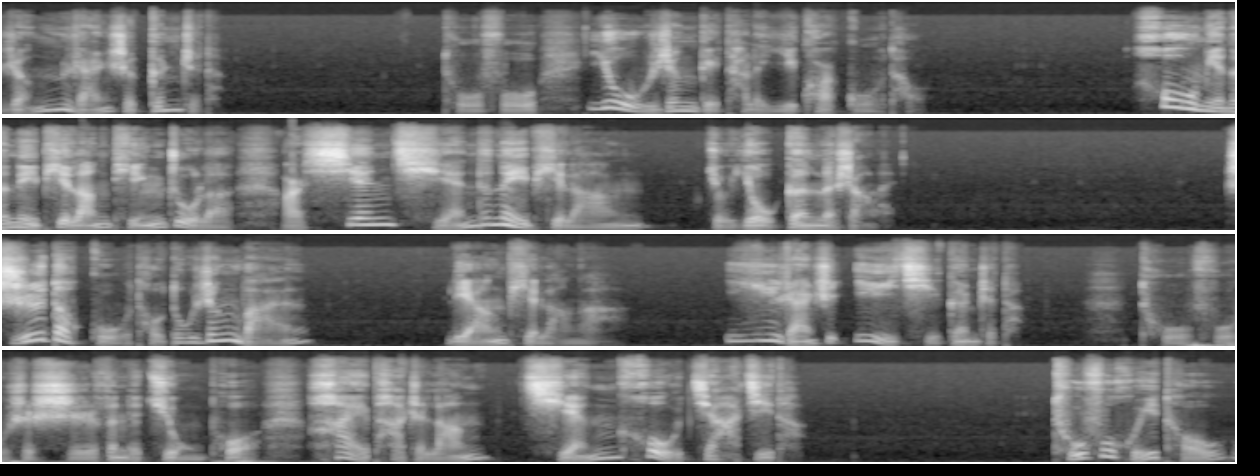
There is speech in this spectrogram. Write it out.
仍然是跟着他。屠夫又扔给他了一块骨头。后面的那匹狼停住了，而先前的那匹狼就又跟了上来。直到骨头都扔完，两匹狼啊，依然是一起跟着他。屠夫是十分的窘迫，害怕这狼前后夹击他。屠夫回头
